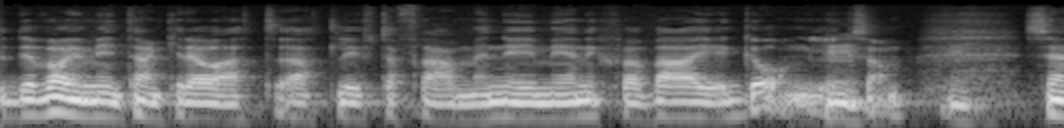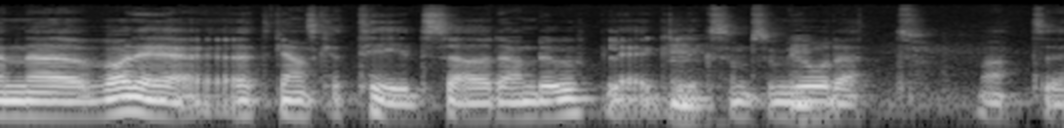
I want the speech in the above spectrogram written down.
det var ju min tanke då att, att lyfta fram en ny människa varje gång. Liksom. Sen eh, var det ett ganska tidsödande upplägg liksom, som gjorde att, att eh,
